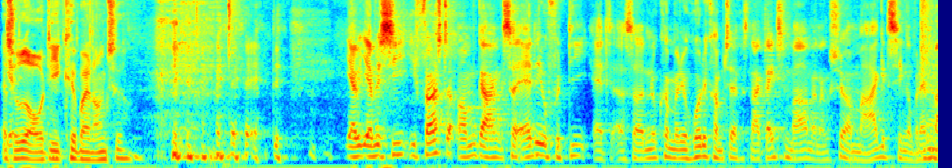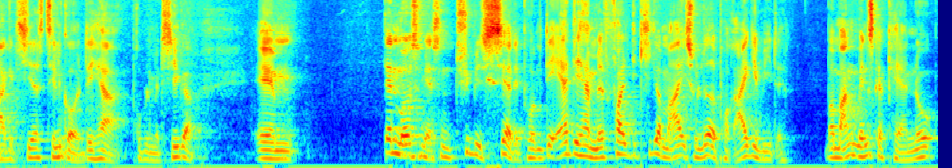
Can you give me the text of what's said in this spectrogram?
Altså ja. udover, at de ikke køber annoncer. jeg, jeg vil sige, at i første omgang, så er det jo fordi, at altså, nu kan man jo hurtigt komme til at snakke rigtig meget om annoncører og marketing, og hvordan marketeers tilgår det her problematikker. Øhm, den måde, som jeg sådan typisk ser det på, det er det her med, at folk de kigger meget isoleret på rækkevidde. Hvor mange mennesker kan jeg nå,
